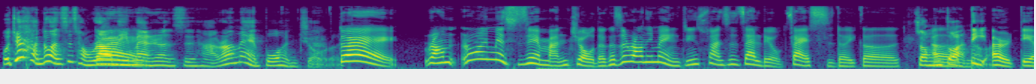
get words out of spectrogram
我觉得很多人是从 Running Man 认识他，Running Man 也播很久了。对。Run Running Man 其实也蛮久的，可是 Running Man 已经算是在柳在石的一个中段、呃、第二巅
